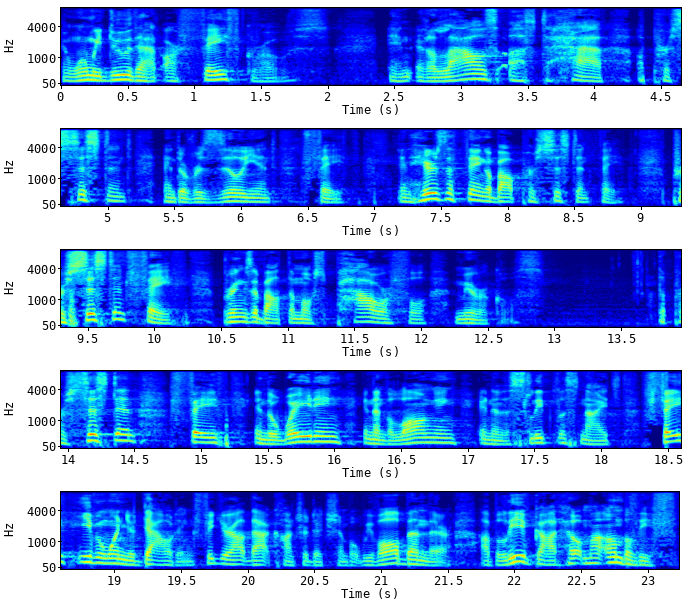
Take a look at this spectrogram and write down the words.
And when we do that, our faith grows and it allows us to have a persistent and a resilient faith. And here's the thing about persistent faith persistent faith brings about the most powerful miracles. The persistent faith in the waiting and in the longing and in the sleepless nights. Faith, even when you're doubting. Figure out that contradiction, but we've all been there. I believe God, help my unbelief.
